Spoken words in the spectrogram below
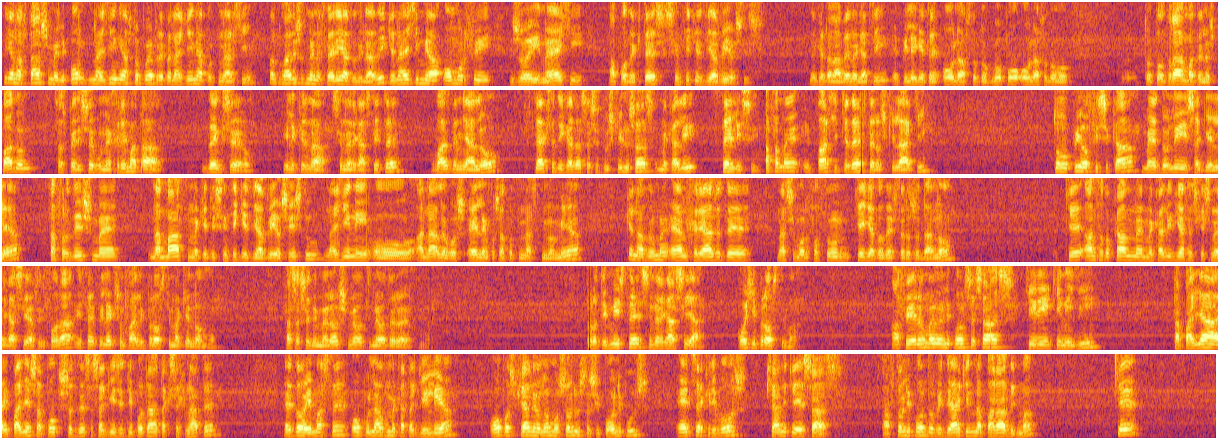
για να φτάσουμε λοιπόν να γίνει αυτό που έπρεπε να γίνει από την αρχή. Να του χαρίσουν την ελευθερία του δηλαδή και να έχει μια όμορφη ζωή, να έχει αποδεκτές συνθήκες διαβίωσης. Δεν καταλαβαίνω γιατί επιλέγετε όλο αυτό τον κόπο, όλο αυτό το, το, το δράμα τέλος πάντων. Σας περισσεύουν χρήματα, δεν ξέρω. Ειλικρινά, συνεργαστείτε, βάλτε μυαλό, φτιάξτε την κατάσταση του σκύλου σας με καλή θέληση. Μάθαμε, υπάρχει και δεύτερο σκυλάκι, το οποίο φυσικά με εντολή εισαγγελέα θα φροντίσουμε να μάθουμε και τις συνθήκες διαβίωσής του, να γίνει ο ανάλογος έλεγχος από την αστυνομία και να δούμε εάν χρειάζεται να συμμορφωθούν και για το δεύτερο ζωντανό και αν θα το κάνουν με καλή διάθεση και συνεργασία αυτή τη φορά ή θα επιλέξουν πάλι πρόστιμα και νόμο. Θα σας ενημερώσουμε ό,τι νεότερο έχουμε. Προτιμήστε συνεργασία, όχι πρόστιμα. Αφιερωμένο λοιπόν σε εσάς, κύριοι κυνηγοί, τα παλιά, οι παλιές απόψεις ότι δεν σας αγγίζει τίποτα, τα ξεχνάτε. Εδώ είμαστε, όπου λάβουμε καταγγελία, όπως πιάνει ο νόμος όλους τους υπόλοιπους, έτσι ακριβώς πιάνει και εσάς. Αυτό λοιπόν το βιντεάκι είναι ένα παράδειγμα και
